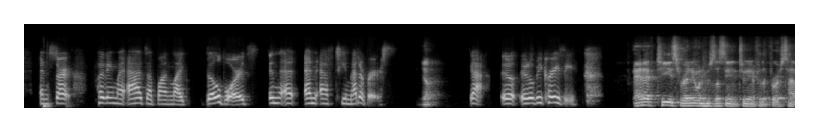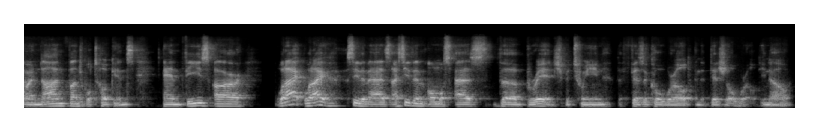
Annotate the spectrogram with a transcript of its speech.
and start putting my ads up on like billboards in the nft metaverse. Yeah yeah it'll, it'll be crazy NFTs, for anyone who's listening and tuning in for the first time, are non-fungible tokens, and these are what I what I see them as. I see them almost as the bridge between the physical world and the digital world. You know,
